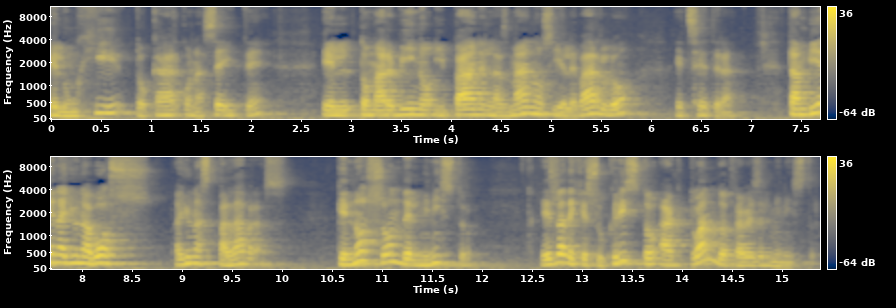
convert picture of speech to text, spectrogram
el ungir, tocar con aceite, el tomar vino y pan en las manos y elevarlo, etc. También hay una voz, hay unas palabras que no son del ministro, es la de Jesucristo actuando a través del ministro.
